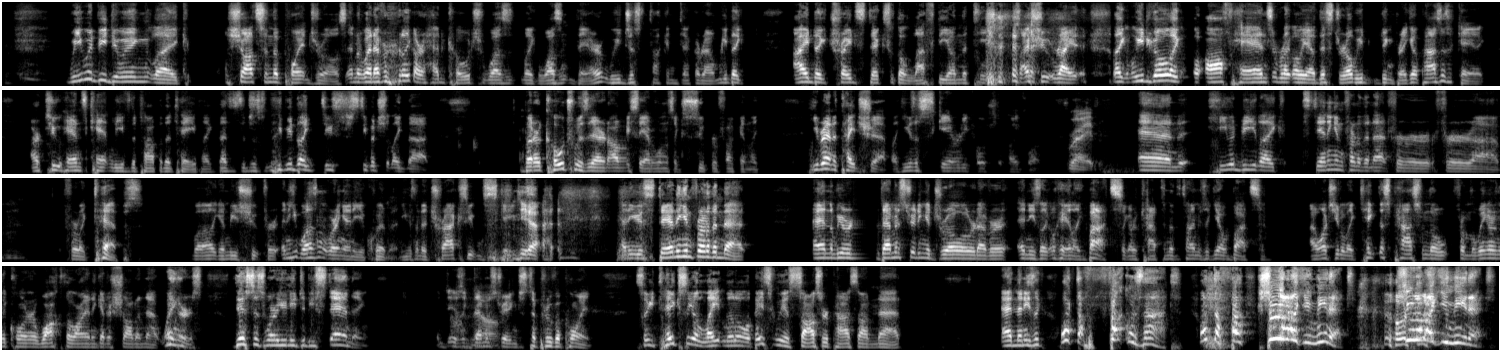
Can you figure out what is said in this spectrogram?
we would be doing like shots in the point drills, and whenever like our head coach was like wasn't there, we just fucking dick around. We'd like. I'd like trade sticks with a lefty on the team. So I shoot right. Like we'd go like off hands and we're like, oh yeah, this drill we doing breakout passes. Okay, like, our two hands can't leave the top of the tape. Like that's just we'd like do stupid shit like that. But our coach was there, and obviously everyone was like super fucking like he ran a tight ship. Like he was a scary coach to play for. right And he would be like standing in front of the net for for um for like tips. Well, like and we shoot for, and he wasn't wearing any equipment. He was in a tracksuit and skates. yeah And he was standing in front of the net, and we were demonstrating a drill or whatever. And he's like, "Okay, like Butts, like our captain at the time, he's like, yo, Butts, I want you to like take this pass from the from the winger in the corner, walk the line, and get a shot on net. Wingers, this is where you need to be standing." And Oh, like no. demonstrating just to prove a point. So he takes like a light little, basically a saucer pass on net. And then he's like, "What the fuck was that? What the fuck? Shoot it like you mean it! Shoot it like you mean it!"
